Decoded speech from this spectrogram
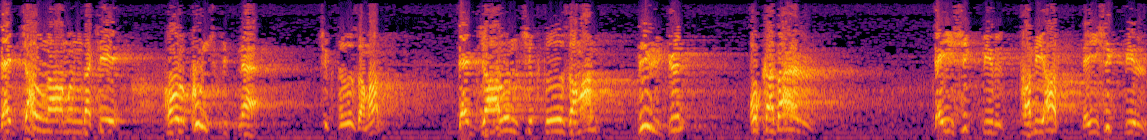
Deccal namındaki korkunç fitne çıktığı zaman, Deccal'ın çıktığı zaman bir gün o kadar değişik bir tabiat, değişik bir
